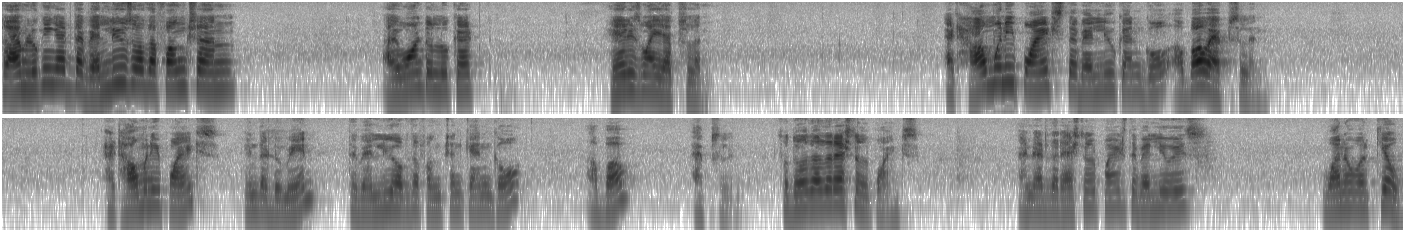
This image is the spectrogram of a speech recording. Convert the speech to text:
So, I am looking at the values of the function, I want to look at here is my epsilon. At how many points the value can go above epsilon? At how many points in the domain the value of the function can go above epsilon. So, those are the rational points and at the rational points the value is 1 over q.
